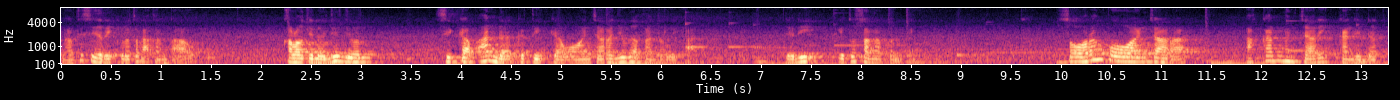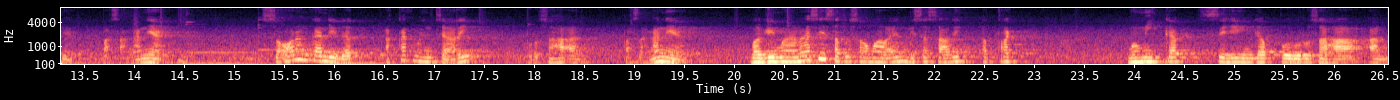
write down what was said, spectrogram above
nanti si recruiter akan tahu. Kalau tidak jujur sikap anda ketika wawancara juga akan terlihat. Jadi itu sangat penting. Seorang pewawancara akan mencari kandidatnya pasangannya. Seorang kandidat akan mencari perusahaan pasangannya. Bagaimana sih satu sama lain bisa saling attract memikat sehingga perusahaan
